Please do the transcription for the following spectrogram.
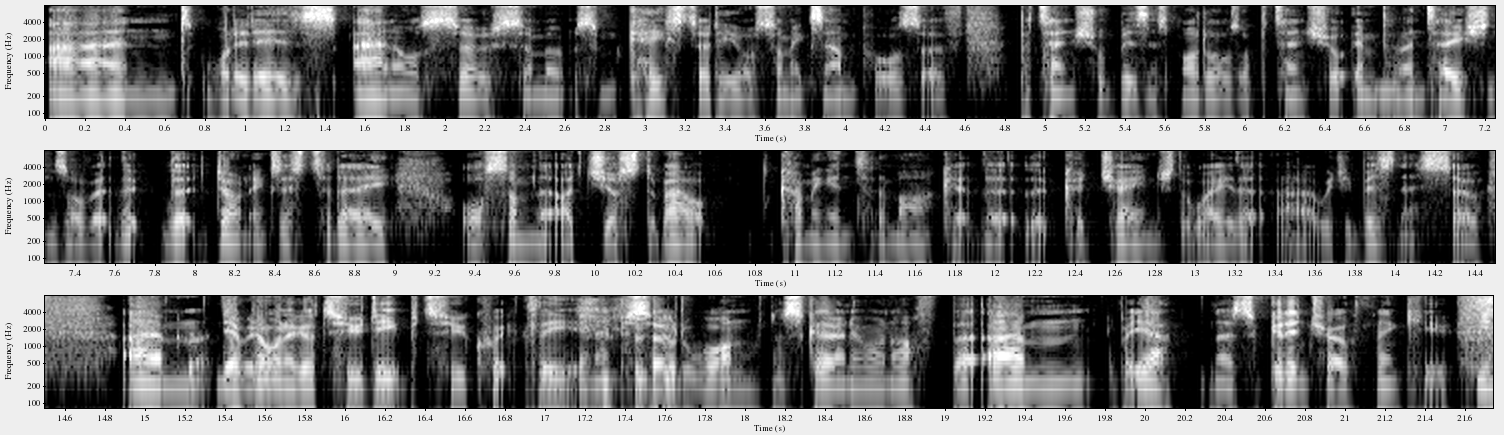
and what it is, and also some some case study or some examples of potential business models or potential implementations of it that, that don't exist today, or some that are just about coming into the market that, that could change the way that uh, we do business. So, um, yeah, we don't want to go too deep too quickly in episode one to scare anyone off. But um, but yeah, that's a good intro. Thank you. you.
